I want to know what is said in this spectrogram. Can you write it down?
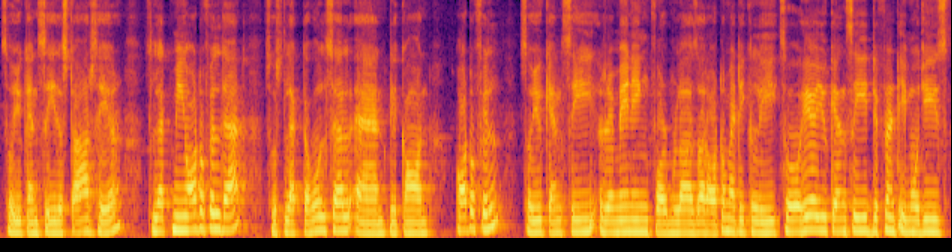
So you can see the stars here. So let me autofill that. So select the whole cell and click on autofill. So you can see remaining formulas are automatically. So here you can see different emojis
